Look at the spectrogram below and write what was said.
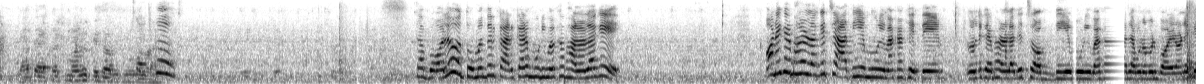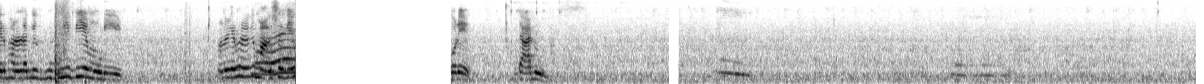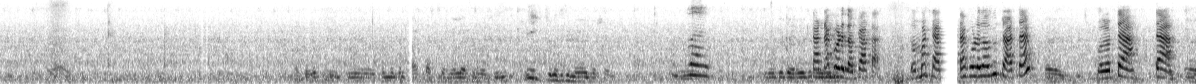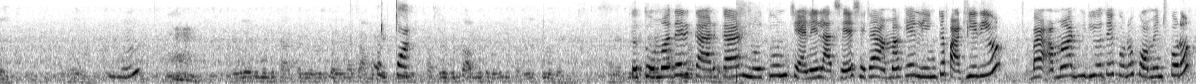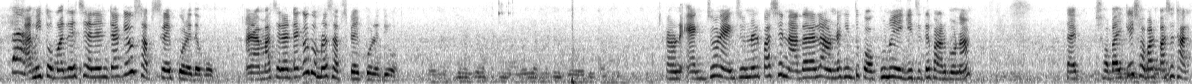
তা বলো তোমাদের কার কার মুড়ি মাখা ভালো লাগে? অনেকের ভালো লাগে চা দিয়ে মুড়ি মাখা খেতে অনেকের ভালো লাগে চপ দিয়ে মুড়ি মাখা যেমন আমার বরের। অনেকের ভালো লাগে ঘুগনি দিয়ে মুড়ি অনেকের ভালো লাগে মাংস দিয়ে করে দারুণ তারপরে কি, যে তোমাদের কাকার চ্যানেল আছে নতুন, এই চলে গেছে মেয়ে বসে। তোমাদের daddy- টাটা করে দাও, টাটা। আমার টাটা করে দাও তো, টাটা। বলো, টা টা। তো তোমাদের কার কার নতুন চ্যানেল আছে, সেটা আমাকে লিঙ্কটা পাঠিয়ে দিও, বা আমার ভিডিওতে কোনো কমেন্ট করো, আমি তোমাদের চ্যানেলটাকেও সাবস্ক্রাইব করে দেবো। আর আমার চ্যানেলটাকেও তোমরা সাবস্ক্রাইব করে দিও। কারণ একজন একজনের পাশে না দাঁড়ালে আমরা কিন্তু কখনো এগিয়ে যেতে পারব না। তাই সবাইকে সবার পাশে থাক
